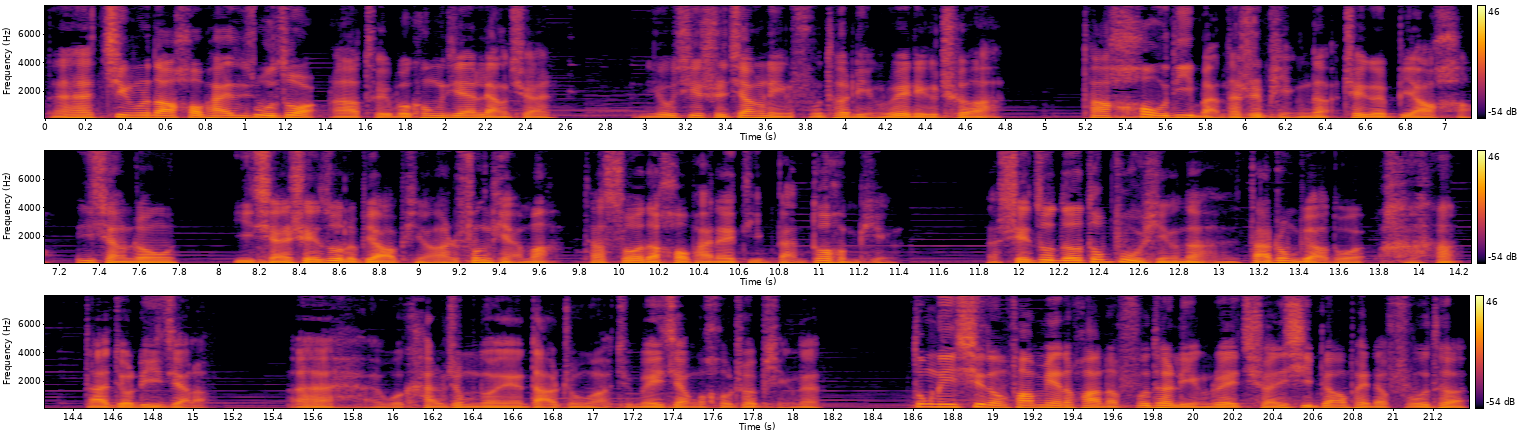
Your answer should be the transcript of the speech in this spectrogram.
那进入到后排入座啊，腿部空间两全，尤其是江铃福特领锐这个车啊，它后地板它是平的，这个比较好。印象中以前谁做的比较平啊？是丰田嘛，它所有的后排那底板都很平。那谁做的都不平呢？大众比较多，哈哈，大家就理解了。哎，我开了这么多年大众啊，就没见过后车平的。动力系统方面的话呢，福特领锐全系标配的福特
